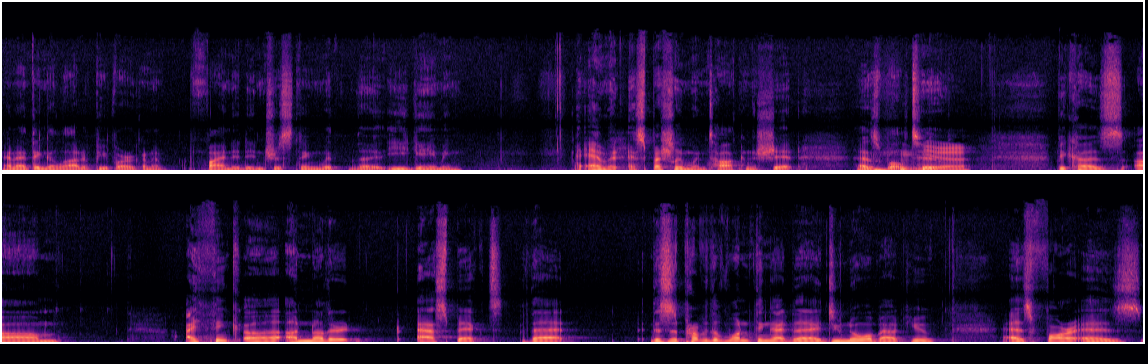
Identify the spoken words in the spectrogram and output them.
and I think a lot of people are going to find it interesting with the e gaming, and especially when talking shit as well too yeah. because um, I think uh, another aspect that this is probably the one thing that, that I do know about you, as far as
